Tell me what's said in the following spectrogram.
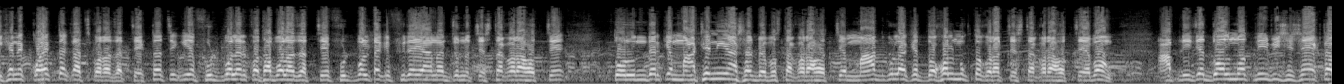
এখানে কয়েকটা কাজ করা যাচ্ছে। একটা হচ্ছে গিয়ে ফুটবলের কথা বলা যাচ্ছে। ফুটবলটাকে ফিরাই আনার জন্য চেষ্টা করা হচ্ছে। তরুণদেরকে মাঠে নিয়ে আসার ব্যবস্থা করা হচ্ছে। মাঠগুলাকে দখলমুক্ত করার চেষ্টা করা হচ্ছে এবং আপনি যে দলমত নির্বিশেষে একটা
